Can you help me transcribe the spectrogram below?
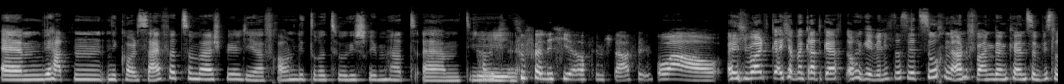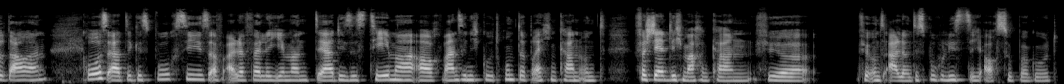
ähm, wir hatten Nicole Seifert zum Beispiel, die ja Frauenliteratur geschrieben hat. Ähm, die Habe ich zufällig hier auf dem Stapel. Wow, ich wollte, ich habe mir gerade gedacht, okay, wenn ich das jetzt suchen anfange, dann könnte es ein bisschen dauern. Großartiges Buch. Sie ist auf alle Fälle jemand, der dieses Thema auch wahnsinnig gut runterbrechen kann und verständlich machen kann für für uns alle und das Buch liest sich auch super gut.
